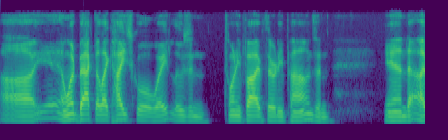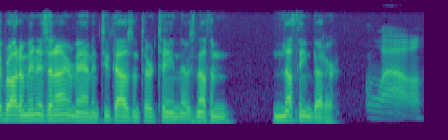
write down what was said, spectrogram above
uh, and went back to like high school weight, losing 25, 30 pounds, and and I brought him in as an Ironman in 2013. There was nothing, nothing better. Wow,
